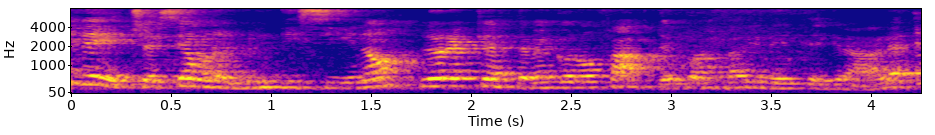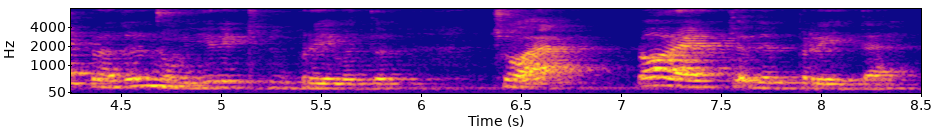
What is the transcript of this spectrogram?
invece siamo nel Brindisino, le orecchiette vengono fatte con la farina integrale e prendono il nome di orecchie du Brevet, cioè l'orecchio del prete.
